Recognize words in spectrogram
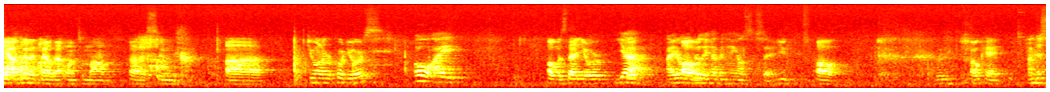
yeah, I'm gonna mail that one to mom uh, soon. Uh, do you want to record yours? Oh, I, Oh, was that your? yeah, bit? I don't Oh. really have anything else to say. You. Oh. Okay. I'm just,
